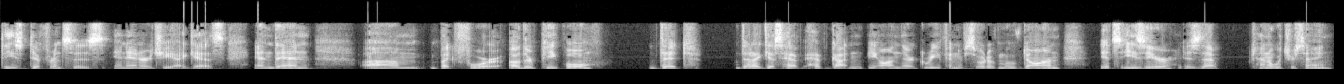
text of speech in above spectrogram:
these differences in energy, I guess. And then, um, but for other people that that I guess have have gotten beyond their grief and have sort of moved on, it's easier. Is that kind of what you're saying?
